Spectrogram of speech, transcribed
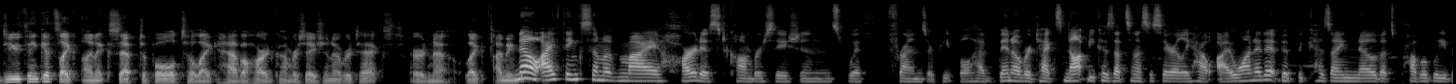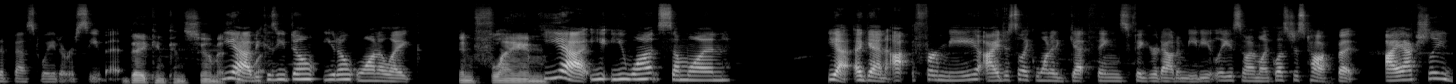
Do you think it's like unacceptable to like have a hard conversation over text or no? Like, I mean, no i think some of my hardest conversations with friends or people have been over text not because that's necessarily how i wanted it but because i know that's probably the best way to receive it they can consume it. yeah because you don't you don't want to like inflame. yeah you, you want someone yeah again I, for me i just like want to get things figured out immediately so i'm like let's just talk but i actually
